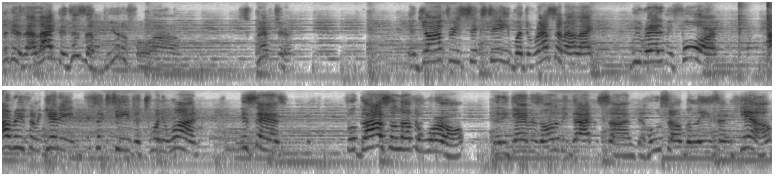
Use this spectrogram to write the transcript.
Look at this, I like this. This is a beautiful um, scripture. In John 3.16, but the rest of it I like, we read it before. I'll read from the beginning, 16 to 21. It says, For God so loved the world that he gave his only begotten son, that whoso believes in him,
